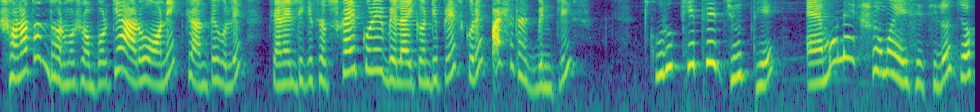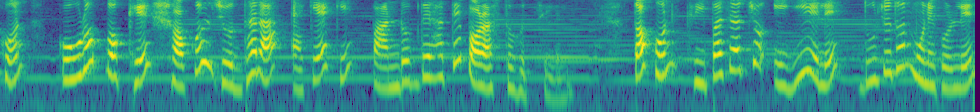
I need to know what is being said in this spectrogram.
সনাতন ধর্ম সম্পর্কে আরও অনেক জানতে হলে চ্যানেলটিকে সাবস্ক্রাইব করে বেল আইকনটি প্রেস করে পাশে থাকবেন, প্লিজ। কুরুক্ষেত্রের যুদ্ধে এমন এক সময় এসেছিল যখন কৌরব পক্ষের সকল যোদ্ধারা একে একে পাণ্ডবদের হাতে পরাস্ত হচ্ছিলেন। তখন কৃপাচার্য এগিয়ে এলে দুর্যোধন মনে করলেন,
